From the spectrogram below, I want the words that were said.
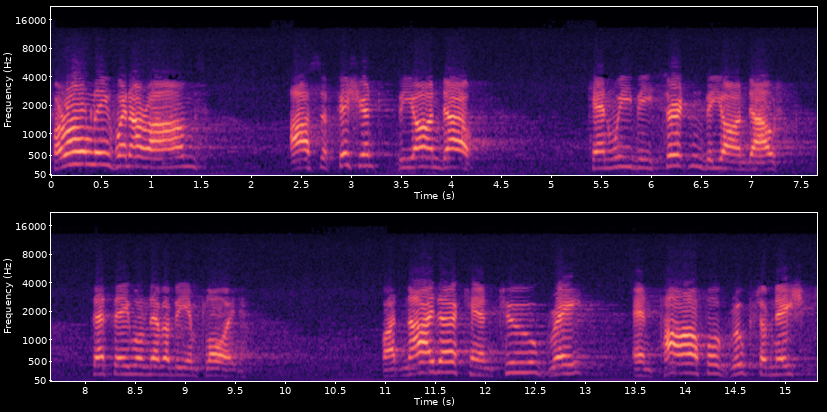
for only when our arms are sufficient beyond doubt can we be certain beyond doubt that they will never be employed. But neither can two great and powerful groups of nations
